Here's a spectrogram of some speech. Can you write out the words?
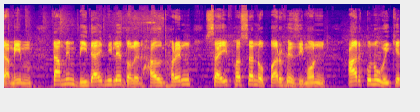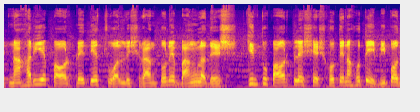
তামিম। তামিম বিদায় নিলে দলের হাল ধরেন সাইফ হাসান ও পারভেজ ইমন। আর কোনো উইকেট না হারিয়ে পাওয়ার প্লেতে চুয়াল্লিশ রান তোলে বাংলাদেশ। কিন্তু পাওয়ার প্লে শেষ হতে না হতেই বিপদ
